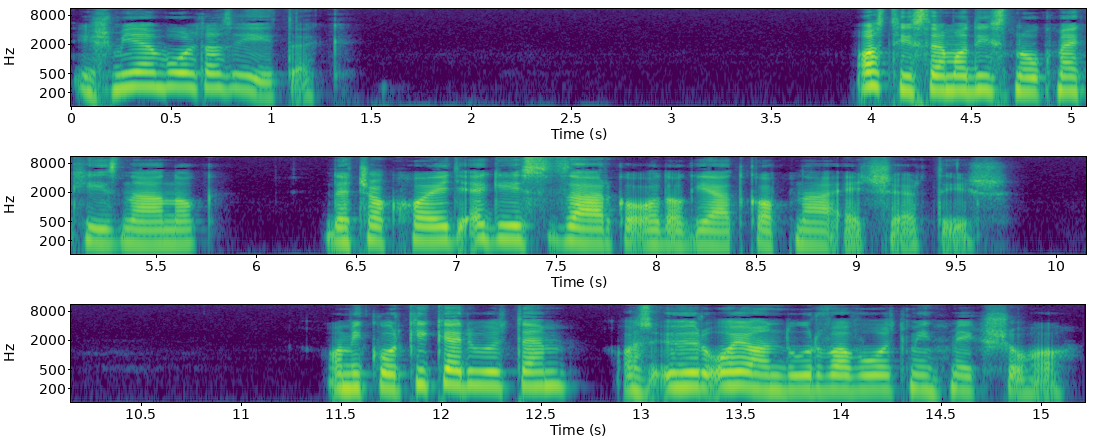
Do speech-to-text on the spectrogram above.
És milyen volt az étek? Azt hiszem, a disznók meghíznának. de csak ha egy egész zárka adagját kapná egy sertés. Amikor kikerültem, az őr olyan durva volt, mint még soha,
